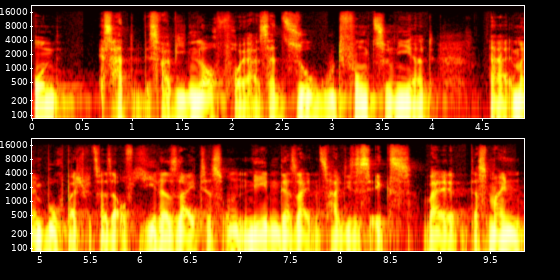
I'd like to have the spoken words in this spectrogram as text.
Und es hat, es war wie ein Lauchfeuer. Es hat so gut funktioniert. Äh, in meinem Buch beispielsweise auf jeder Seite ist unten neben der Seitenzahl dieses X, weil das mein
